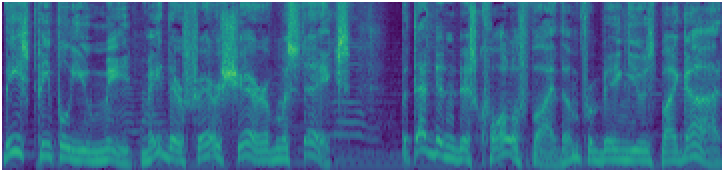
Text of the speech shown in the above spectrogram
These people you meet made their fair share of mistakes. But that didn't disqualify them from being used by God.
